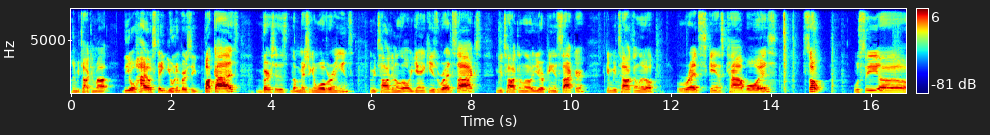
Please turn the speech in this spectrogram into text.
I'm going to be talking about the Ohio State University Buckeyes versus the Michigan Wolverines. We'll be talking a little Yankees Red Sox. We'll be talking a little European soccer. We're going to be talking a little Redskins Cowboys. So, we'll see uh,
